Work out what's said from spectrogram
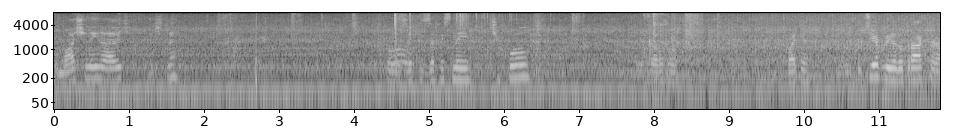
Помащений навіть, бачите? Захисний чехол. Зараз батя підчеплює до трактора.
